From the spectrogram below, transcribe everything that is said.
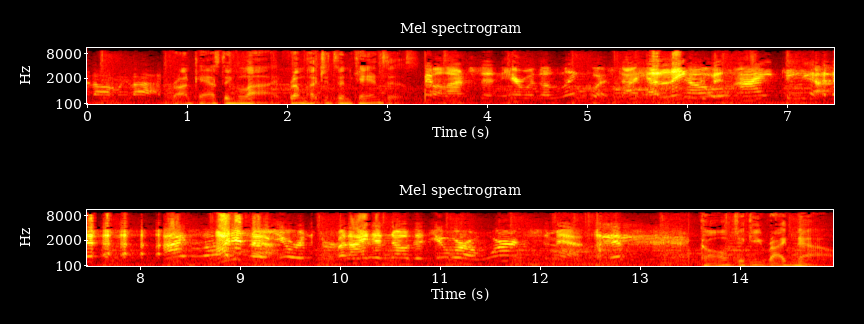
Keeping it all the way live. Broadcasting live from Hutchinson, Kansas. Well, I'm sitting here with a linguist. I had no idea. I love I didn't know you were, but I didn't know that you were a wordsmith. This Call Jiggy right now.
